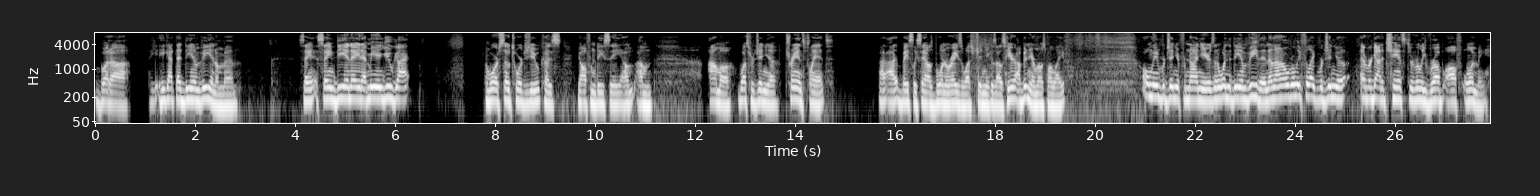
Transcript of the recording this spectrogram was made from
But uh, he, he got that DMV in him, man. Same same DNA that me and you got. More so towards you because y'all from DC. I'm I'm I'm a West Virginia transplant. I, I basically say I was born and raised in West Virginia because I was here. I've been here most of my life. Only in Virginia for nine years, and it wasn't the DMV then. And I don't really feel like Virginia ever got a chance to really rub off on me.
